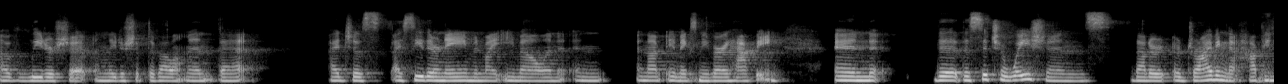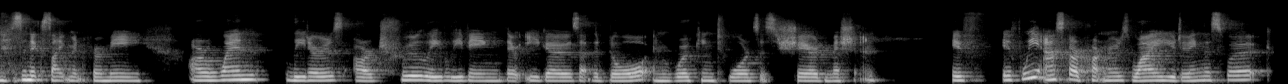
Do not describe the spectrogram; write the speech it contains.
of leadership and leadership development that I just I see their name in my email and and and I'm, it makes me very happy. And the the situations that are, are driving that happiness and excitement for me are when leaders are truly leaving their egos at the door and working towards a shared mission. If if we ask our partners why are you doing this work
